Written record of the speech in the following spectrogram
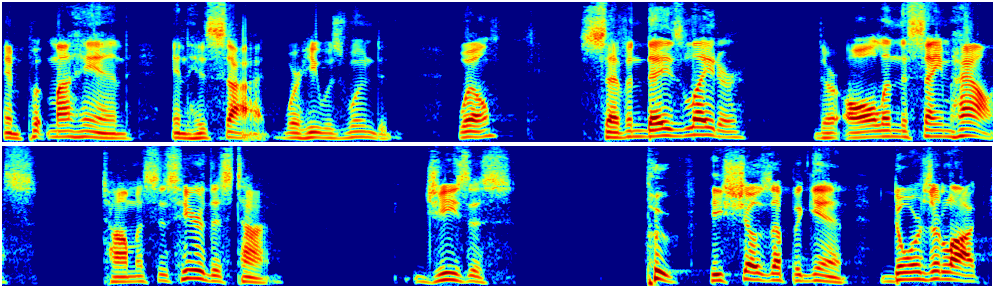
and put my hand in his side where he was wounded. Well, seven days later, they're all in the same house. Thomas is here this time. Jesus, poof, he shows up again. Doors are locked.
